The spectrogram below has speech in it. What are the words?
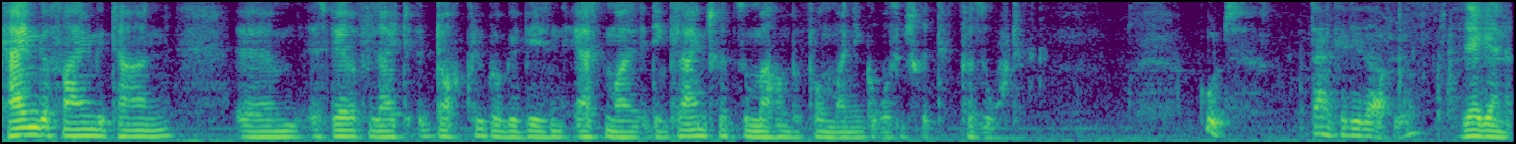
keinen Gefallen getan. Ähm, es wäre vielleicht doch klüger gewesen, erstmal den kleinen Schritt zu machen, bevor man den großen Schritt versucht. Gut, danke dir dafür. Sehr gerne.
